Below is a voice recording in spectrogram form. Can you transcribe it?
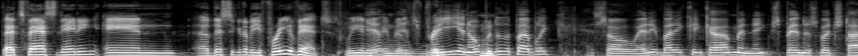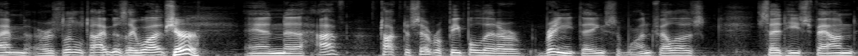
That's fascinating, and uh, this is going to be a free event. We yep, in, it's free and open hmm. to the public, so anybody can come and spend as much time or as little time as they want. Sure. And uh, I've talked to several people that are bringing things. One fellow said he's found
